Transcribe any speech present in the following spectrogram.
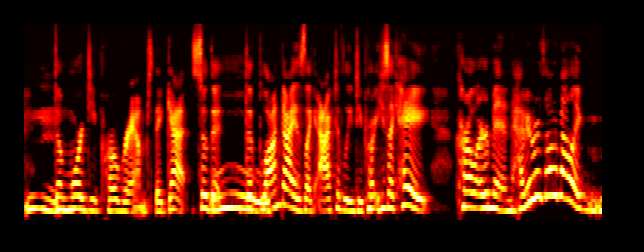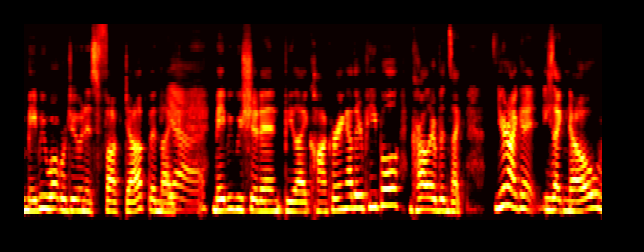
Mm. the more deprogrammed they get. So the Ooh. the blonde guy is like actively depro. He's like, hey. Karl Urban, have you ever thought about like maybe what we're doing is fucked up and like yeah. maybe we shouldn't be like conquering other people. And Karl Urban's like, you're not gonna, he's like, no,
